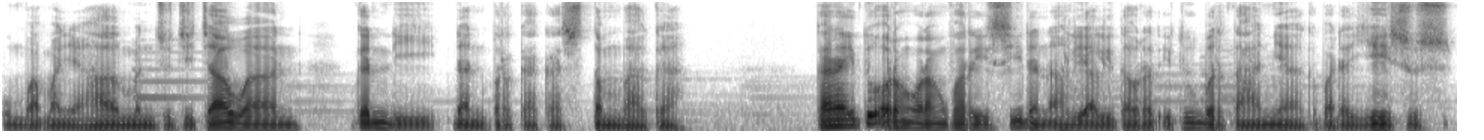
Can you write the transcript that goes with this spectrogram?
umpamanya hal mencuci cawan, kendi, dan perkakas tembaga. Karena itu orang-orang Farisi dan ahli-ahli Taurat itu bertanya kepada Yesus,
